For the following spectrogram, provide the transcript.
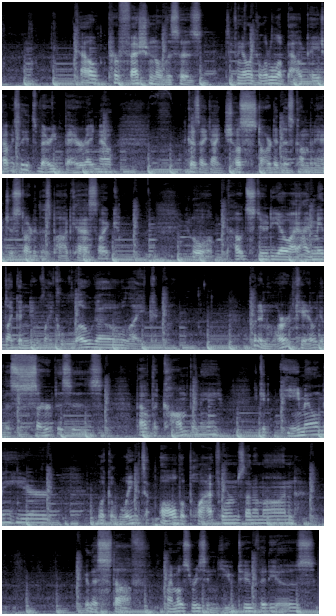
Look how professional this is. It's even got like a little about page. Obviously, it's very bare right now because I, I just started this company. I just started this podcast. Like a little about studio. I, I made like a new like logo. Like put in work here. Look at the services about the company. You can email me here. Look a link to all the platforms that I'm on. Look at this stuff. My most recent YouTube videos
